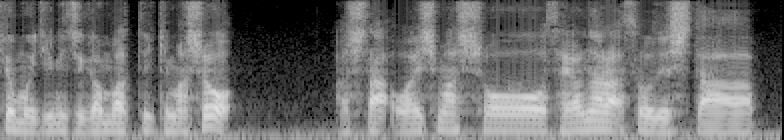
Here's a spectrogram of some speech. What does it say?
今日も一日頑張っていきましょう。明日お会いしましょう。さようなら。そうでした。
